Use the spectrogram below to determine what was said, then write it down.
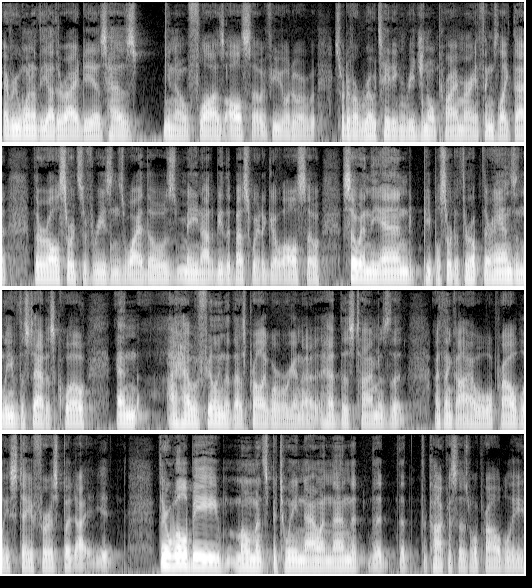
Every one of the other ideas has you know flaws also. If you go to a sort of a rotating regional primary things like that there are all sorts of reasons why those may not be the best way to go also. So in the end people sort of throw up their hands and leave the status quo. And i have a feeling that that's probably where we're going to head this time is that i think iowa will probably stay first. But I, it, there will be moments between now and then that, that, that the caucuses will probably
